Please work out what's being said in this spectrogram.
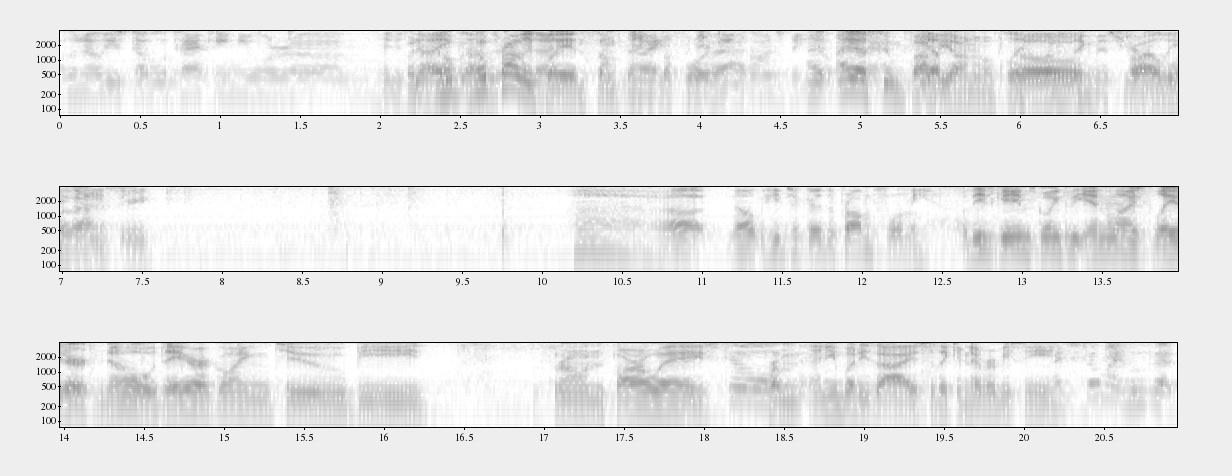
Although now he's double attacking your. Um, His But he'll, he'll probably attack. play in something Right, before that. I, I assume tapped. Yep. Fabiano will play So, something this year probably before that. C3. oh, nope, he took care of the problem for me. Are these games going to be analyzed later? No, they are going to be thrown far away Still- from anybody's eyes so they can never be seen. I still might move that.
